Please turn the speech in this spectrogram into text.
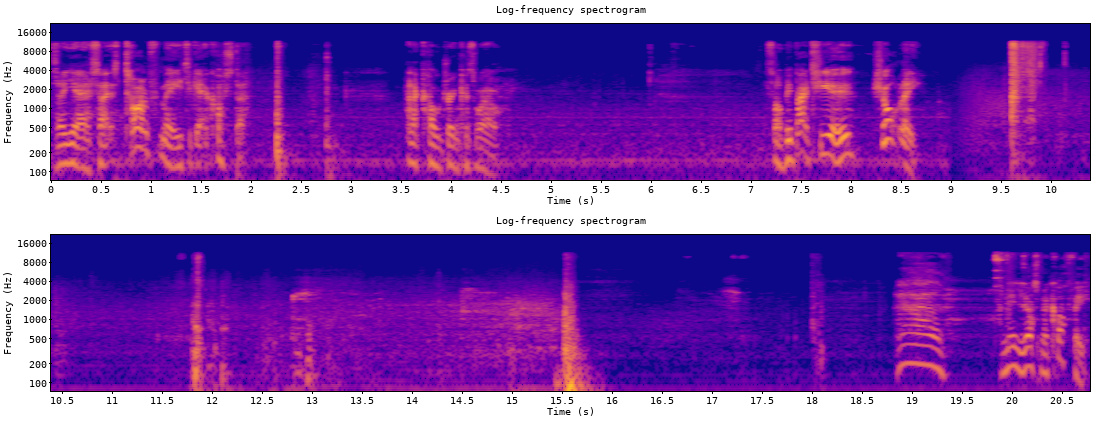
So yeah, so it's time for me to get a Costa. And a cold drink as well. So I'll be back to you shortly. Uh, I nearly lost my coffee.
